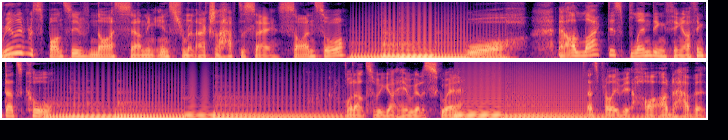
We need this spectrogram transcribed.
Really responsive, nice sounding instrument, actually, I have to say. Sine saw. Whoa. I like this blending thing. I think that's cool. What else have we got here? We got a square. That's probably a bit hot. I'd have it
